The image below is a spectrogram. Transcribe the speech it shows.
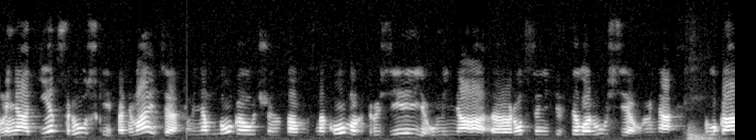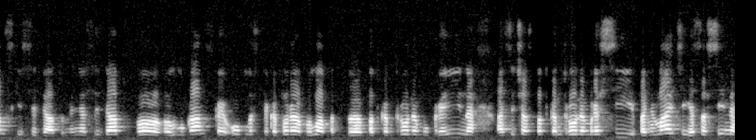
У меня отец русский, понимаете? У меня много очень там знакомых, друзей, у меня э, родственники в Беларуси, у меня в Луганске сидят, у меня сидят в Луганской области, которая была под, э, под контролем Украины, а сейчас под контролем России, понимаете? Я со всеми...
